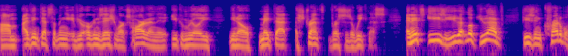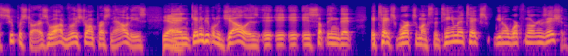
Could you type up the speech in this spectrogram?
um, I think that's something, if your organization works hard on it, you can really, you know, make that a strength versus a weakness. And it's easy. You got, look, you have these incredible superstars who all have really strong personalities Yeah. and getting people to gel is, is is something that it takes works amongst the team and it takes you know work from the organization.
